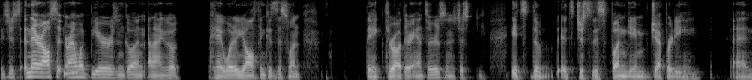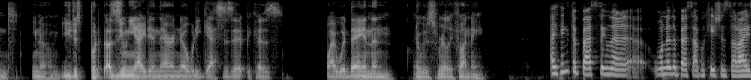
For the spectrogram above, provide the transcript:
It's just, and they're all sitting around mm-hmm. with beers and going, and I go, okay, what do y'all think is this one? They throw out their answers, and it's just, it's the, it's just this fun game of Jeopardy, and you know, you just put a Zunyite in there, and nobody guesses it because why would they? And then it was really funny. I think the best thing that one of the best applications that I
